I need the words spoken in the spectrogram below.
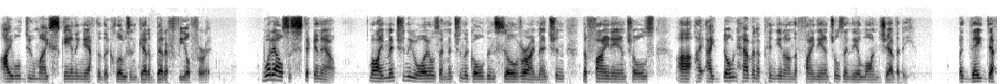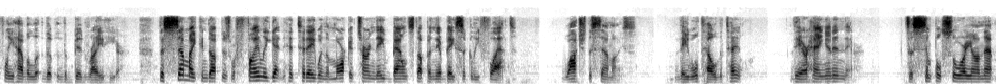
I will do my scanning after the close and get a better feel for it. What else is sticking out? Well, I mentioned the oils, I mentioned the gold and silver, I mentioned the financials. Uh, I, I don't have an opinion on the financials and their longevity but they definitely have a, the, the bid right here. The semiconductors were finally getting hit today when the market turned. They bounced up and they're basically flat. Watch the semis; they will tell the tale. They're hanging in there. It's a simple story on that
